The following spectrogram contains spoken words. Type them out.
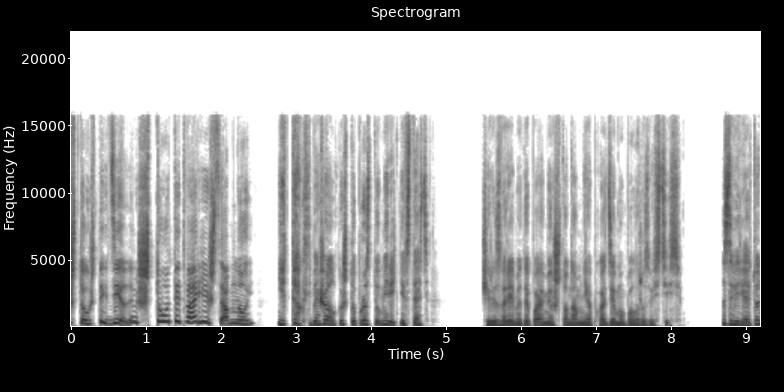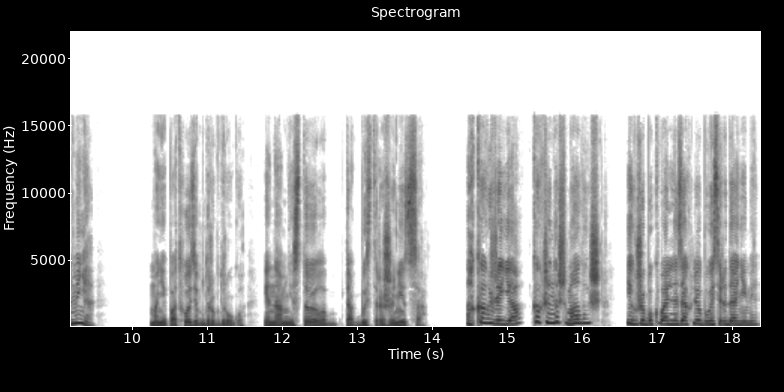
«Что ж ты делаешь? Что ты творишь со мной?» Не так себя жалко, что просто умереть не встать. «Через время ты поймешь, что нам необходимо было развестись». Заверяет он меня. «Мы не подходим друг к другу, и нам не стоило так быстро жениться». «А как же я? Как же наш малыш?» Я уже буквально захлебываюсь рыданиями.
